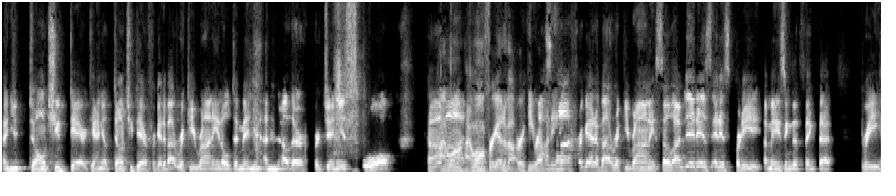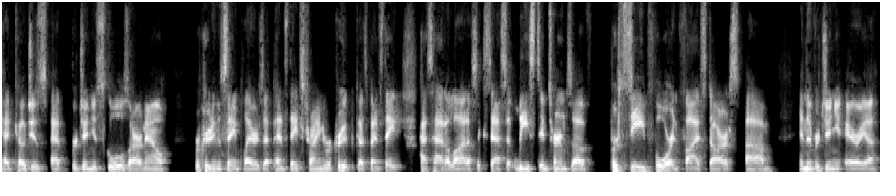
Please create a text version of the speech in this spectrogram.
And you don't you dare, Daniel, don't you dare forget about Ricky Rahne and Old Dominion, another Virginia school. Come I won't. On. I won't forget about Ricky Rahne. Let's not forget about Ricky Rahne. So um, it is. It is pretty amazing to think that three head coaches at Virginia schools are now recruiting the same players that Penn State's trying to recruit because Penn State has had a lot of success, at least in terms of perceived four and five stars. Um, in the Virginia area.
